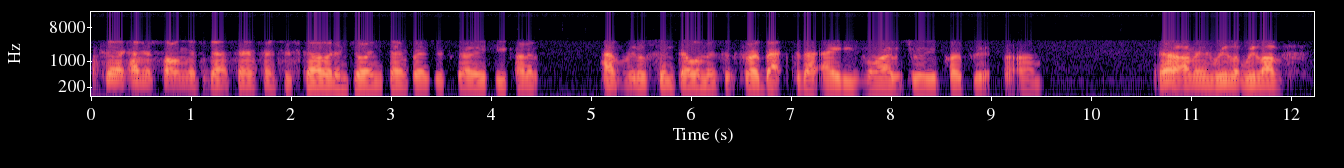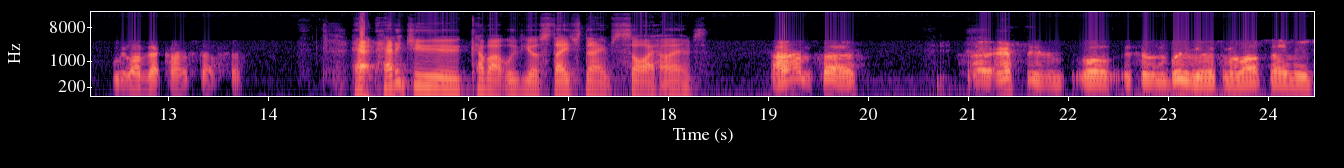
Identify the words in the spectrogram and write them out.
I feel like having a song that's about San Francisco and enjoying San Francisco. If you kind of have little synth elements that throw back to that '80s vibe, it's really appropriate. But um, yeah, I mean, we lo- we love we love that kind of stuff. So. How, how did you come up with your stage name, Sy Holmes? Um, so, so S is, well, it's an abbreviation. My last name is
